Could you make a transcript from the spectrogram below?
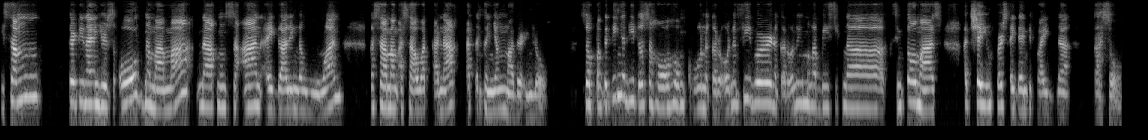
Isang 39 years old na mama na kung saan ay galing ng Wuhan kasamang asawa at anak at ang kanyang mother-in-law. So pagdating niya dito sa Ho- Hong Kong, nagkaroon ng fever, nagkaroon ng mga basic na simptomas at siya yung first identified na kaso.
